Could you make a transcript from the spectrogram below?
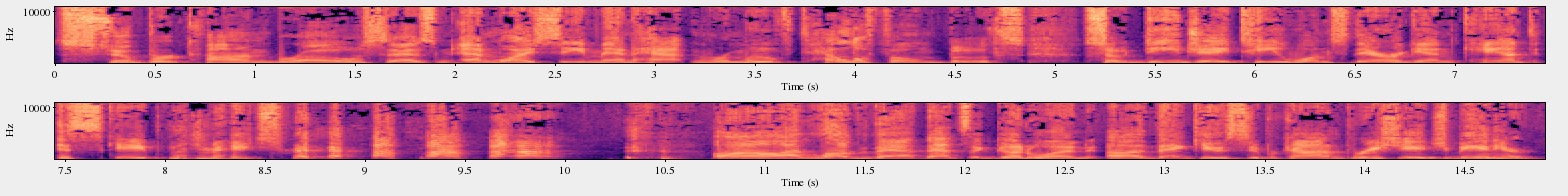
Supercon Bro says NYC Manhattan removed telephone booths, so DJT once there again can't escape the matrix. oh, I love that. That's a good one. Uh, thank you, Supercon. Appreciate you being here.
